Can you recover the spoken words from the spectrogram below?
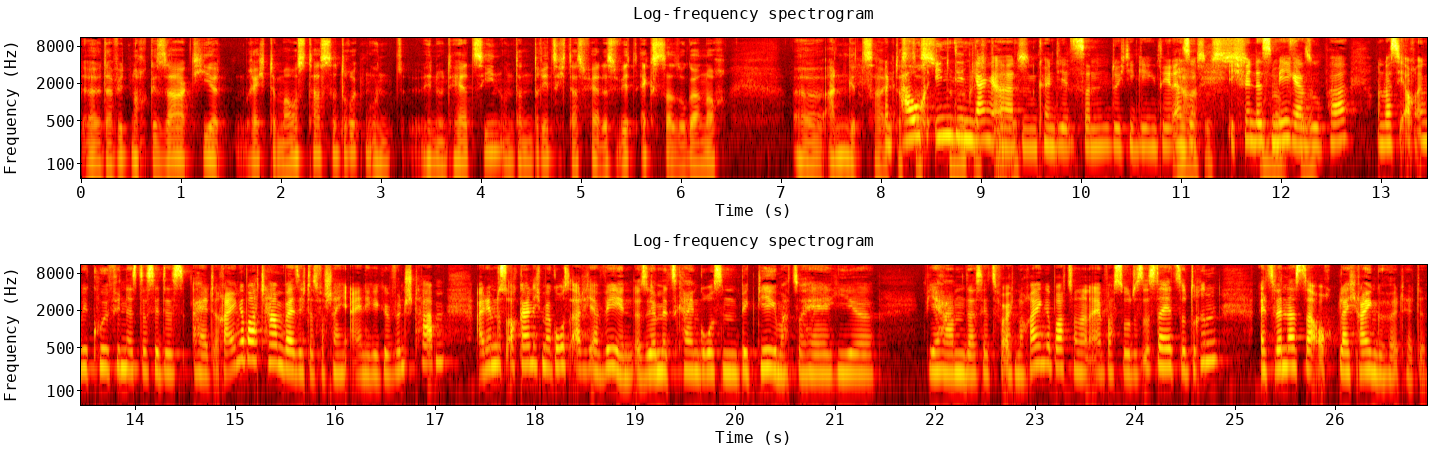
Äh, da wird noch gesagt, hier rechte Maustaste drücken und hin und her ziehen und dann dreht sich das Pferd. Es wird extra sogar noch äh, angezeigt. Und auch in den Gangarten ist. könnt ihr jetzt dann durch die Gegend drehen. Also ja, ich finde das mega super. Und was ich auch irgendwie cool finde, ist, dass sie das halt reingebracht haben, weil sich das wahrscheinlich einige gewünscht haben. Aber die haben das auch gar nicht mehr großartig erwähnt. Also sie haben jetzt keinen großen Big Deal gemacht, so hey, hier wir haben das jetzt für euch noch reingebracht, sondern einfach so, das ist da jetzt so drin, als wenn das da auch gleich reingehört hätte.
